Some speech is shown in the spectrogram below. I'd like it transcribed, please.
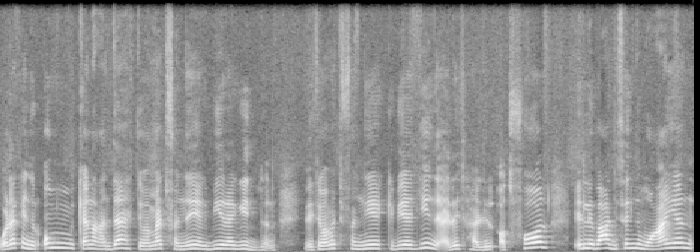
ولكن الأم كان عندها اهتمامات فنية كبيرة جدا. الاهتمامات الفنية الكبيرة دي نقلتها للأطفال اللي بعد سن معين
